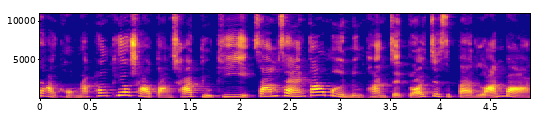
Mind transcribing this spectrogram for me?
จ่ายของนักท่องเที่ยวชาวต่างชาติอยู่ที่ 391,778 ล้านบาท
